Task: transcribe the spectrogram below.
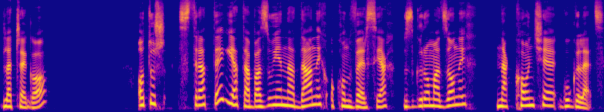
Dlaczego? Otóż strategia ta bazuje na danych o konwersjach zgromadzonych na koncie Google Ads.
